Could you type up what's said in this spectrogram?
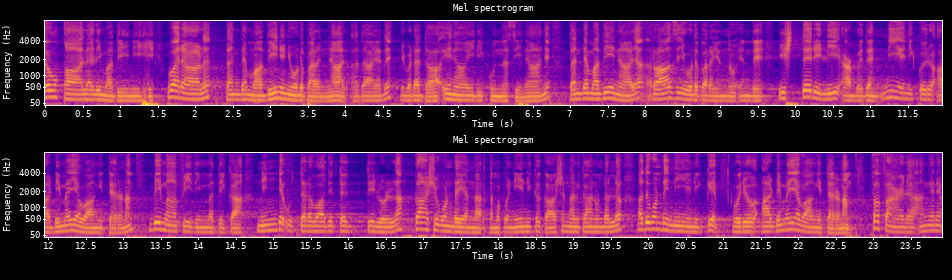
ലൗ കാലലി മദീനിഹി ഒരാൾ തന്റെ മദീനിനോട് പറഞ്ഞാൽ അതായത് ഇവിടെ ദായിനായിരിക്കുന്ന സിനാന് തന്റെ മദീനായ റാസിയോട് പറയുന്നു എന്ത്? ഇഷ്തരിലി അബുദൻ നീ എനിക്കൊരു അടിമയെ വാങ്ങിത്തരണം. ബിമാഫി ദിമ്മത്തിക്ക നിന്റെ ഉത്തരവാദിത്തത്തിലുള്ള കാശ് കൊണ്ട് എന്നർത്ഥം. അപ്പോൾ നീ എനിക്ക് കാശ് നൽകാനുണ്ടല്ലോ. അതുകൊണ്ട് നീ എനിക്ക് ഒരു അടിമയെ വാങ്ങിത്തരണം. ഫഫാല അങ്ങനെ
